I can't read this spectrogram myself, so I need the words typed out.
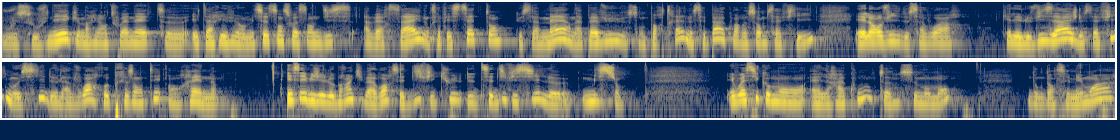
Vous vous souvenez que Marie-Antoinette euh, est arrivée en 1770 à Versailles, donc ça fait sept ans que sa mère n'a pas vu son portrait, ne sait pas à quoi ressemble sa fille, et elle a envie de savoir quel est le visage de sa fille, mais aussi de la voir représentée en reine. Et c'est Vigée Lebrun qui va avoir cette, cette difficile euh, mission. Et voici comment elle raconte ce moment, donc dans ses mémoires.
